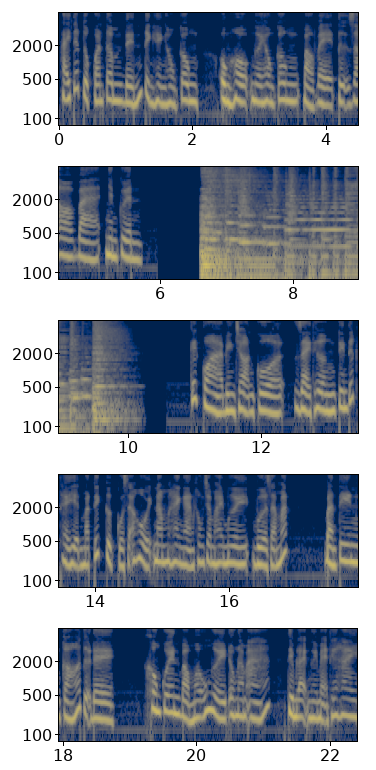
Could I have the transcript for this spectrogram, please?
hãy tiếp tục quan tâm đến tình hình Hồng Kông, ủng hộ người Hồng Kông bảo vệ tự do và nhân quyền. Kết quả bình chọn của giải thưởng tin tức thể hiện mặt tích cực của xã hội năm 2020 vừa ra mắt. Bản tin có tựa đề Không quên bảo mẫu người Đông Nam Á, tìm lại người mẹ thứ hai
